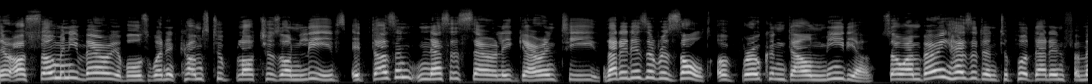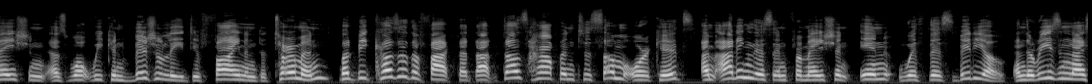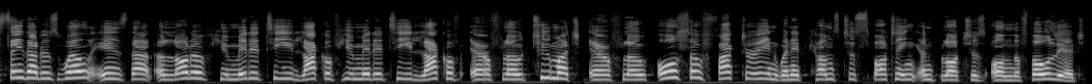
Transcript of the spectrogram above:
There are so many variables when it comes to blotches on leaves, it doesn't necessarily guarantee that it is a result of broken down media. So I'm very hesitant to put that information as what we can visually define and determine. But because of the fact that that does happen to some orchids, I'm adding this information in with this video. And the reason I say that as well is that a lot of humidity, lack of humidity, lack of airflow, too much airflow also factor in when it comes to spotting and blotches on the foliage.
